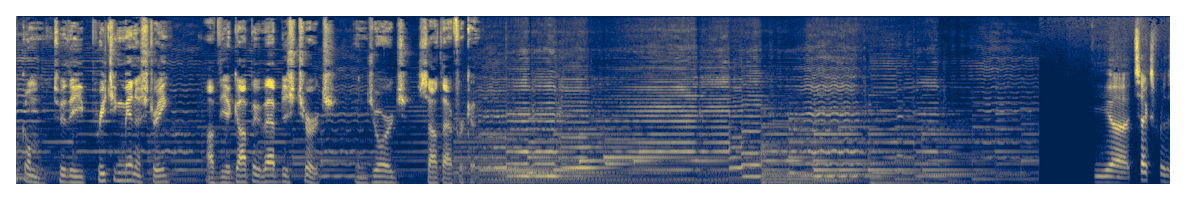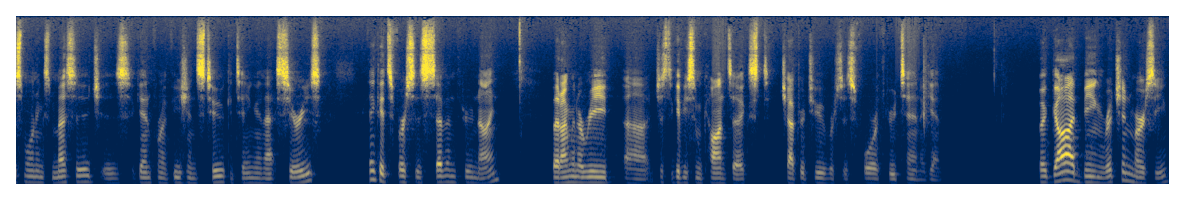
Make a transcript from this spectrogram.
Welcome to the preaching ministry of the Agape Baptist Church in George, South Africa. The uh, text for this morning's message is again from Ephesians 2, continuing in that series. I think it's verses 7 through 9, but I'm going to read, uh, just to give you some context, chapter 2, verses 4 through 10 again. But God, being rich in mercy,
